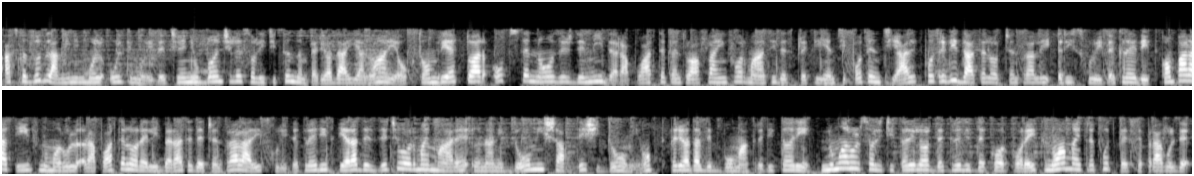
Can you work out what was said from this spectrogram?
a scăzut la minimul ultimului deceniu, băncile solicitând în perioada ianuarie-octombrie doar 890.000 de rapoarte pentru a afla informații despre clienții potențiali, potrivit datelor Centralei Riscului de Credit. Comparativ, numărul rapoartelor eliberate de Centrala Riscului de Credit era de 10 ori mai mare în anii 2007 și 2008, perioada de boom a creditării. Numărul solicitărilor de credite corporate nu a mai trecut peste pragul de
